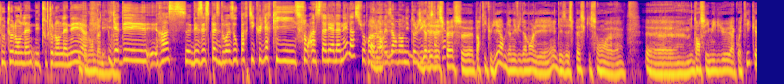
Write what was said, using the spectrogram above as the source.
Tout au long de l'année. Tout au long de l'année. Euh, il y a des races, des espèces d'oiseaux particulières qui sont installées à l'année là sur la réserve ornithologique. Il y a des espèces particulières, bien évidemment les, les espèces qui sont euh, dans ces milieux aquatiques,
